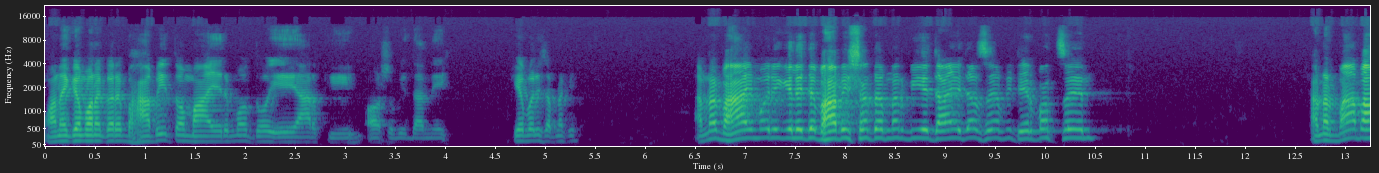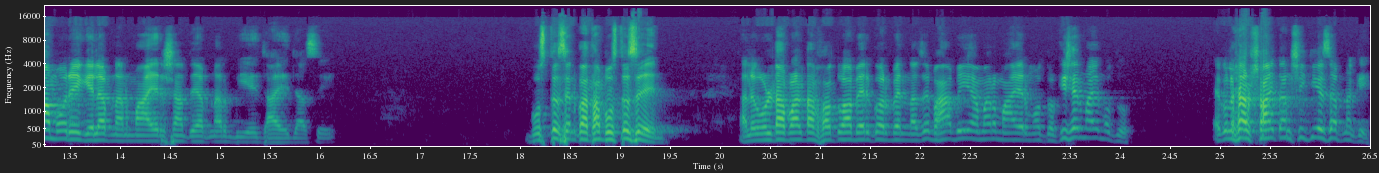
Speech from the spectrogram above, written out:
অনেকে মনে করে, ভাবি তো মায়ের মতো, এ আর কি, অসুবিধা নেই। কে বলিস আপনাকে? আপনার ভাই মরে গেলে যে ভাবির সাথে আপনার বিয়ে যায় যাচ্ছে, আপনি টের পাচ্ছেন? আপনার বাবা মরে গেলে আপনার মায়ের সাথে আপনার বিয়ে যায় যাচ্ছে। বুঝতেছেন কথা, বুঝতেছেন? তাহলে উল্টা পাল্টা ফতোয়া বের করবেন না যে, ভাবি, আমার মায়ের মতো। কিসের মায়ের মতো? এগুলো সব শয়তান শিখিয়েছে আপনাকে।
